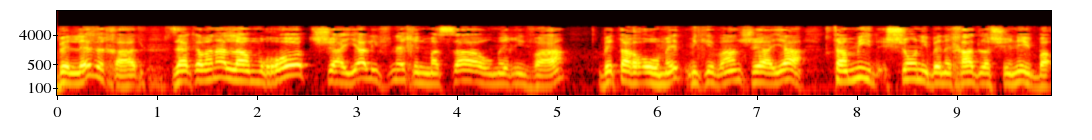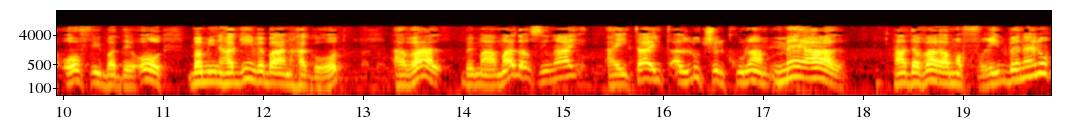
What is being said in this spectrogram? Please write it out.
בלב אחד, זה הכוונה למרות שהיה לפני כן מסע ומריבה בתרעומת, מכיוון שהיה תמיד שוני בין אחד לשני באופי, בדעות, במנהגים ובהנהגות, אבל במעמד הר סיני הייתה התעלות של כולם מעל הדבר המפריד בינינו,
